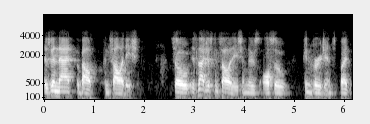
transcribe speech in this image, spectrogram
has been that about consolidation. So it's not just consolidation, there's also convergence, but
